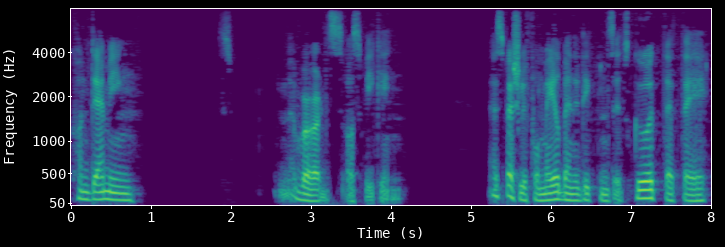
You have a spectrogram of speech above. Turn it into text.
condemning words or speaking. Especially for male Benedictines, it's good that they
